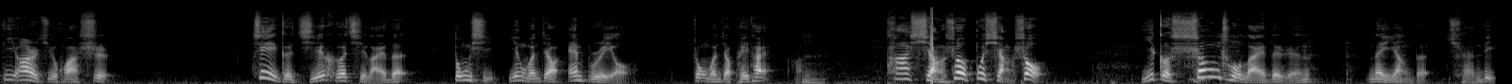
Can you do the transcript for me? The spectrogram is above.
第二句话是，这个结合起来的东西，英文叫 embryo，中文叫胚胎啊。他享受不享受一个生出来的人那样的权利？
